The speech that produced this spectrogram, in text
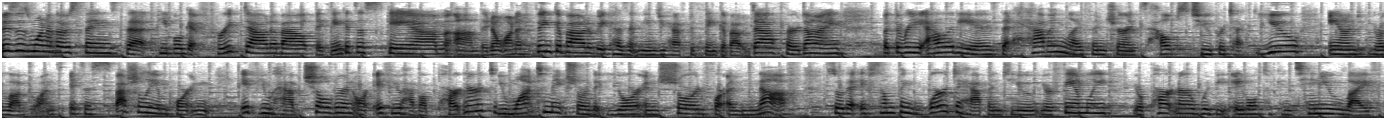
This is one of those things that people get freaked out about. They think it's a scam. Um, they don't want to think about it because it means you have to think about death or dying. But the reality is that having life insurance helps to protect you and your loved ones. It's especially important if you have children or if you have a partner. You want to make sure that you're insured for enough so that if something were to happen to you, your family, your partner would be able to continue life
